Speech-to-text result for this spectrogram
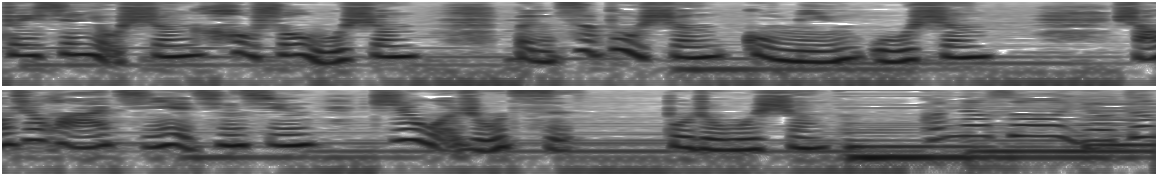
非先有生后说无生，本自不生，故名无生。韶之华，其叶青青，知我如此，不如无声。关掉所有灯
